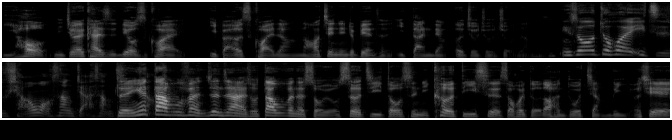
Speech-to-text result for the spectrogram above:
以后，你就会开始六十块、一百二十块这样，然后渐渐就变成一单两二九九九这样子。你说就会一直想要往上加上去？对，因为大部分认真来说，大部分的手游设计都是你氪第一次的时候会得到很多奖励，而且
